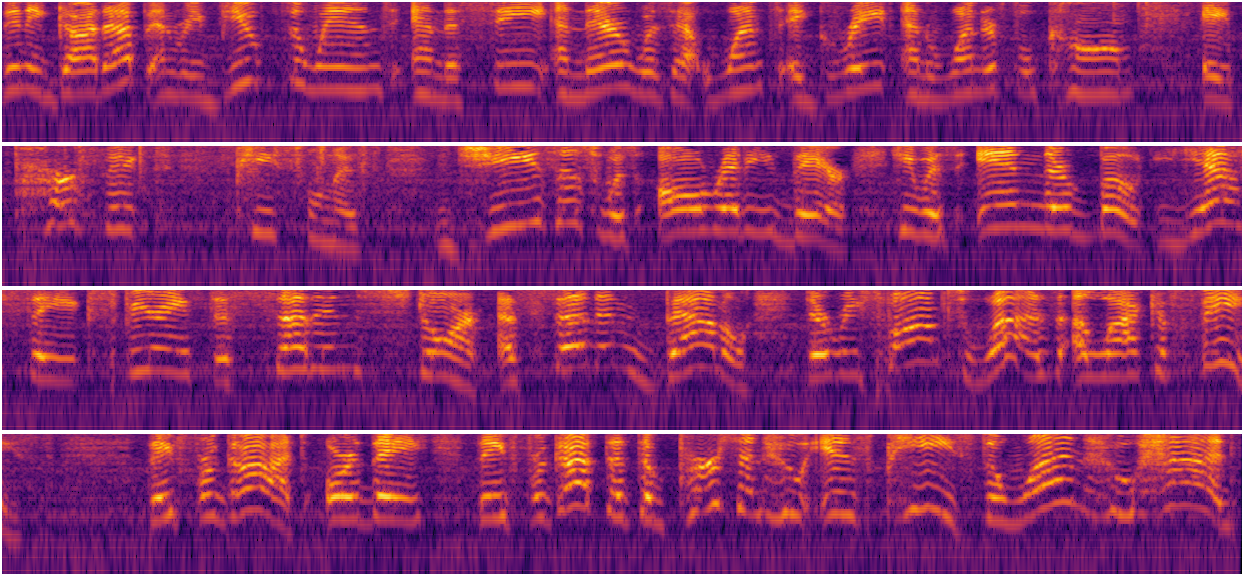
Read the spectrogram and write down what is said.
Then he got up and rebuked the winds and the sea, and there was at once a great and wonderful calm, a perfect peacefulness. Jesus was already there. He was in their boat. Yes, they experienced a sudden storm, a sudden battle. Their response was a lack of faith they forgot or they they forgot that the person who is peace the one who had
